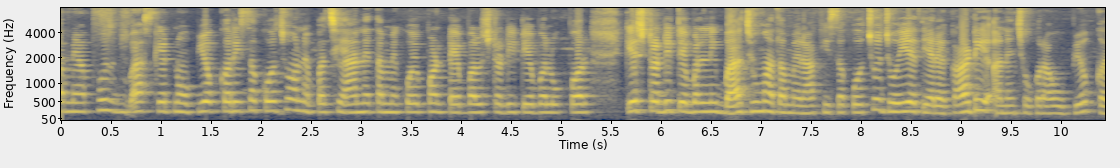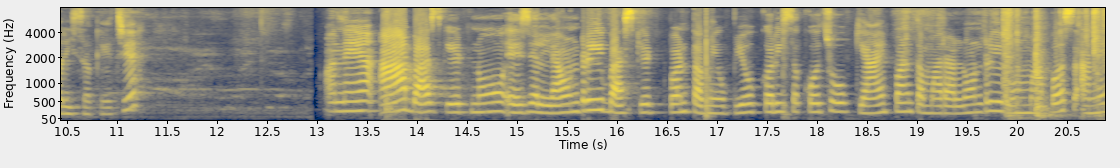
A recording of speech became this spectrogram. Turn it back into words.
તમે આ ફૂડ બાસ્કેટનો ઉપયોગ કરી શકો છો અને પછી આને તમે કોઈ પણ ટેબલ સ્ટડી ટેબલ ઉપર કે સ્ટડી ટેબલની બાજુમાં તમે રાખી શકો છો. જોઈએ ત્યારે કાઢી અને છોકરાઓ ઉપયોગ કરી શકે છે. અને આ બાસ્કેટનો એઝ એ લોન્ડ્રી બાસ્કેટ પણ તમે ઉપયોગ કરી શકો છો. ક્યાંય પણ તમારા લોન્ડ્રી રૂમમાં બસ આને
